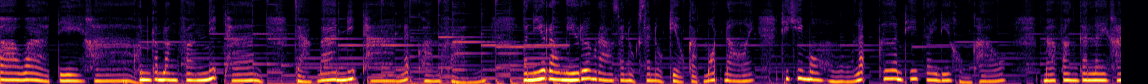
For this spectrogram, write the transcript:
สวัสดีค่ะ คุณกำลังฟังนิทาน จากบ้านนิทานและความฝัน วันนี้เรามีเรื่องราวสนุกสนุกๆเกี่ยวกับมดน้อย ที่ขี้โมโหและเพื่อนที่ใจดีของเขา มาฟังกันเลยค่ะ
